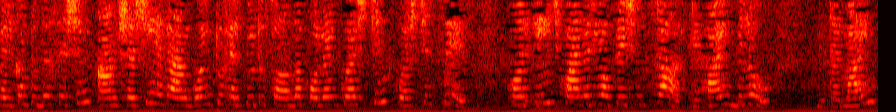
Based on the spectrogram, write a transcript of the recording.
welcome to the session. I am Shashi and I am going to help you to solve the following question. Question says, for each binary operation star defined below, determine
